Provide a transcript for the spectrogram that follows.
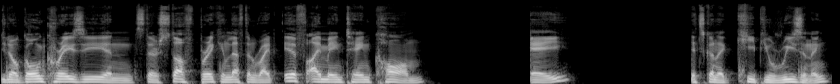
you know, going crazy and there's stuff breaking left and right, if I maintain calm, A, it's going to keep you reasoning,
